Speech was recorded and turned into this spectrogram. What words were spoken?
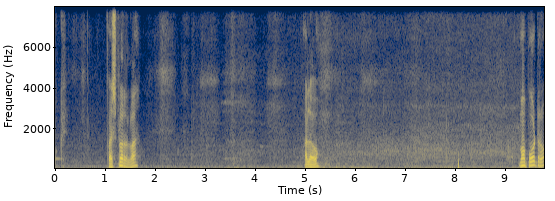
ಓಕೆ ಫಸ್ಟ್ ಫ್ಲೋರ್ ಅಲ್ವಾ? ಹಲೋ ಅಮ್ಮ ಪೋಟ್ರು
